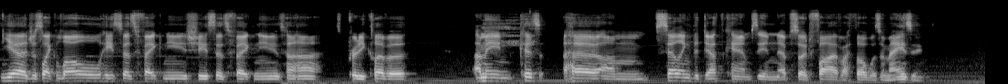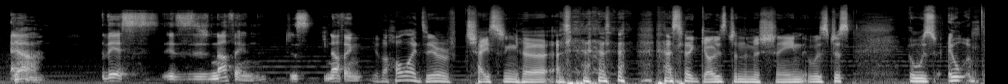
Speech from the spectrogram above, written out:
Yeah, just like lol. He says fake news. She says fake news. Haha, it's pretty clever. I mean, because her um, selling the death camps in episode five, I thought was amazing. And Yeah. This is nothing. Just nothing. Yeah, the whole idea of chasing her as, as her ghost in the machine, it was just, it was, it,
